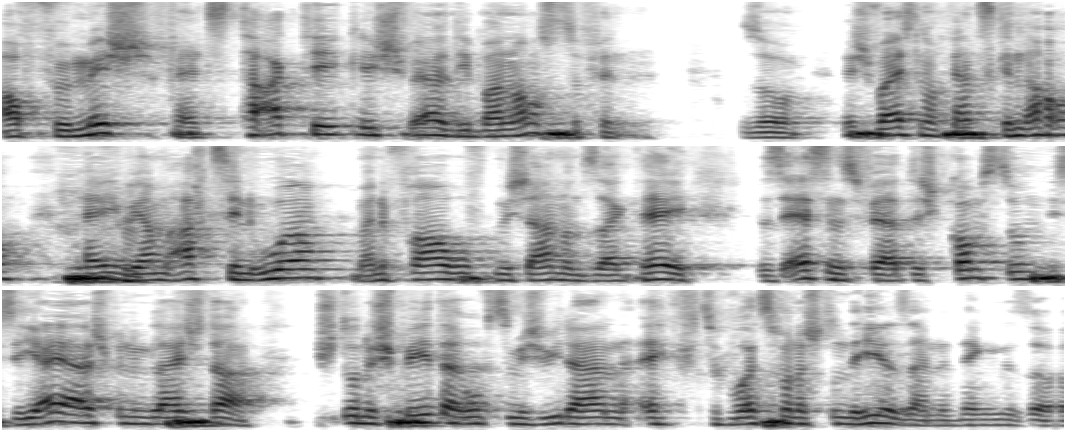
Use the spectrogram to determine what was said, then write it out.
Auch für mich fällt es tagtäglich schwer, die Balance zu finden. So, ich weiß noch ganz genau, hey, wir haben 18 Uhr, meine Frau ruft mich an und sagt, hey, das Essen ist fertig, kommst du? Ich sehe, ja, ja, ich bin gleich da. Eine Stunde später ruft sie mich wieder an, ey, du wolltest vor einer Stunde hier sein. Und denke mir so,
